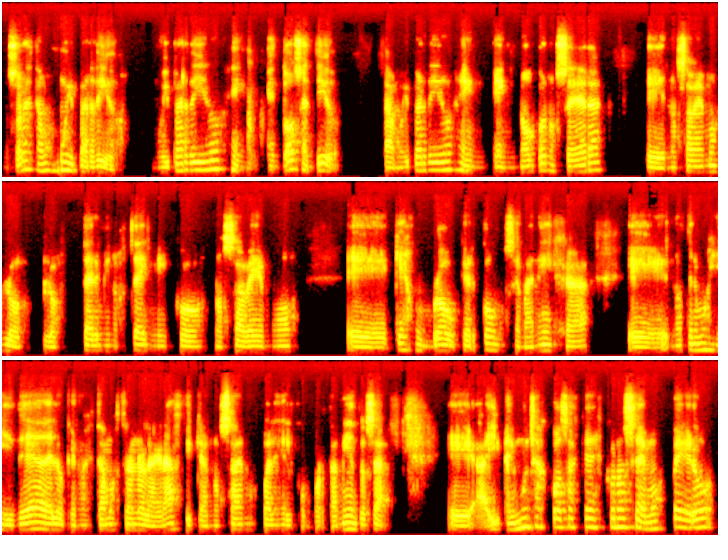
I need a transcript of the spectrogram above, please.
nosotros estamos muy perdidos, muy perdidos en, en todo sentido. Estamos muy perdidos en no conocer, eh, no sabemos los, los, términos técnicos, no sabemos eh, qué es un broker, cómo se maneja, eh, no tenemos idea de lo que nos está mostrando la gráfica, no sabemos cuál es el comportamiento. O sea, eh, hay, muchas cosas que desconocemos, pero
